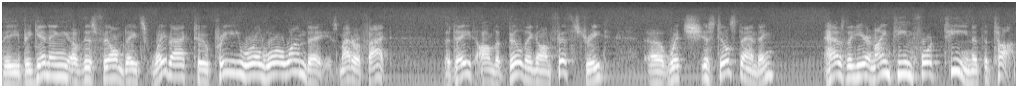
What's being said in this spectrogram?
the beginning of this film dates way back to pre-World War I days. Matter of fact, the date on the building on 5th Street, uh, which is still standing, has the year 1914 at the top.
